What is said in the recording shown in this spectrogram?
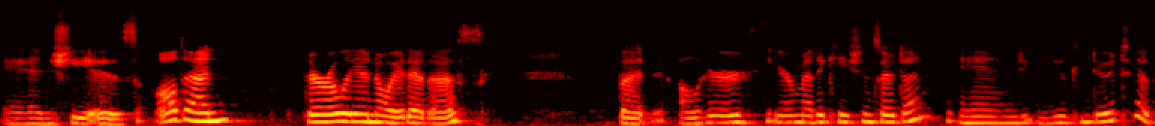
And she is all done, thoroughly annoyed at us. But all her ear medications are done, and you can do it too.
